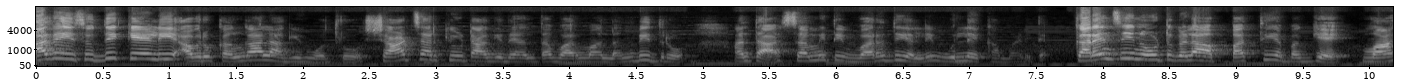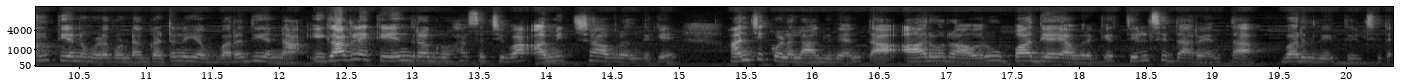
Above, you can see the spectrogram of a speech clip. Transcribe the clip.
ಆದರೆ ಈ ಸುದ್ದಿ ಕೇಳಿ ಅವರು ಕಂಗಾಲಾಗಿ ಹೋದ್ರು. ಶಾರ್ಟ್ ಸರ್ಕ್ಯೂಟ್ ಆಗಿದೆ ಅಂತ ವರ್ಮಾ ನಂಬಿದ್ರು ಅಂತ ಸಮಿತಿ ವರದಿಯಲ್ಲಿ ಉಲ್ಲೇಖ ಮಾಡಿದೆ. ಕರೆನ್ಸಿ ನೋಟುಗಳ ಪತ್ತೆಯ ಬಗ್ಗೆ ಮಾಹಿತಿಯನ್ನು ಒಳಗೊಂಡ ಘಟನೆಯ ವರದಿಯನ್ನ ಈಗಾಗಲೇ ಕೇಂದ್ರ ಗೃಹ ಸಚಿವ ಅಮಿತ್ ಶಾ ಅವರೊಂದಿಗೆ ಹಂಚಿಕೊಳ್ಳಲಾಗಿದೆ ಅಂತ ಆರೋರಾ ಅವರು ಉಪಾಧ್ಯಾಯ ಅವರಿಗೆ ತಿಳಿಸಿದ್ದಾರೆ ಅಂತ ವರದಿ ತಿಳಿಸಿದೆ.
